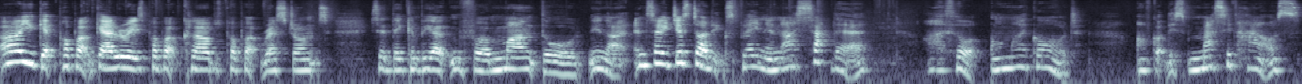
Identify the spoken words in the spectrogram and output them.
Oh, you get pop up galleries, pop up clubs, pop up restaurants. He said they can be open for a month or, you know. And so he just started explaining. And I sat there. I thought, Oh my God, I've got this massive house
